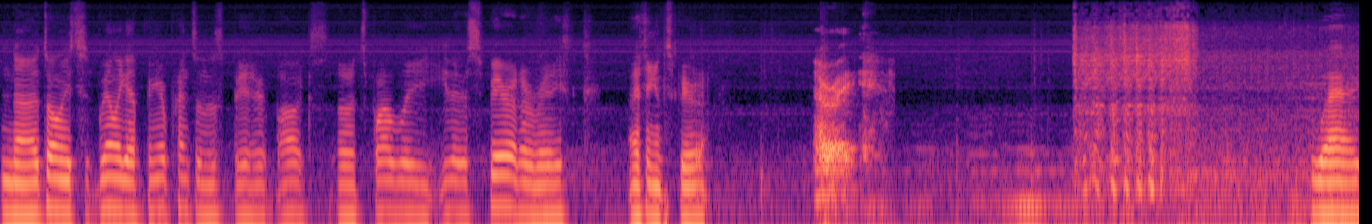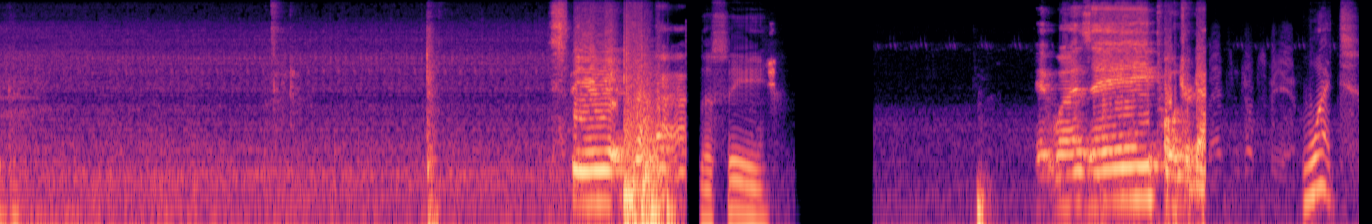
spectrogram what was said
No, it's only we only got fingerprints in the spirit box, so it's probably either spirit or wraith. I think it's spirit. All right. Wag. Spirit. The sea. It was a poltergeist. What?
